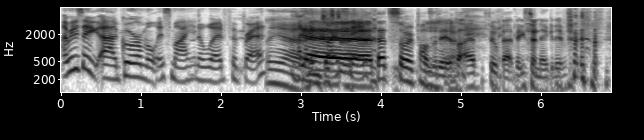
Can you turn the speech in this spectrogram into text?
yeah. I'm going to say uh, Gurrumul is my in a word for breath. I Yeah. yeah, that's so positive. Yeah. I feel bad being so negative.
